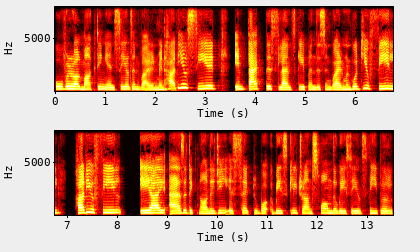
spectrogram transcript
overall marketing and sales environment, how do you see it impact this landscape and this environment? What do you feel? How do you feel AI as a technology is set to basically transform the way salespeople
